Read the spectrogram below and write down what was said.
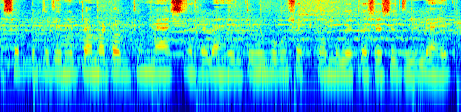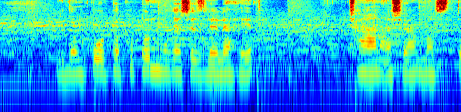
अशा पद्धतीने टमॅटो अगदी मॅश झालेला आहे तुम्ही बघू शकता मुग्या कशा शिजलेल्या आहेत. एकदम पोटं फुटून मुग्या शिजलेल्या आहेत. छान अशा मस्त.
